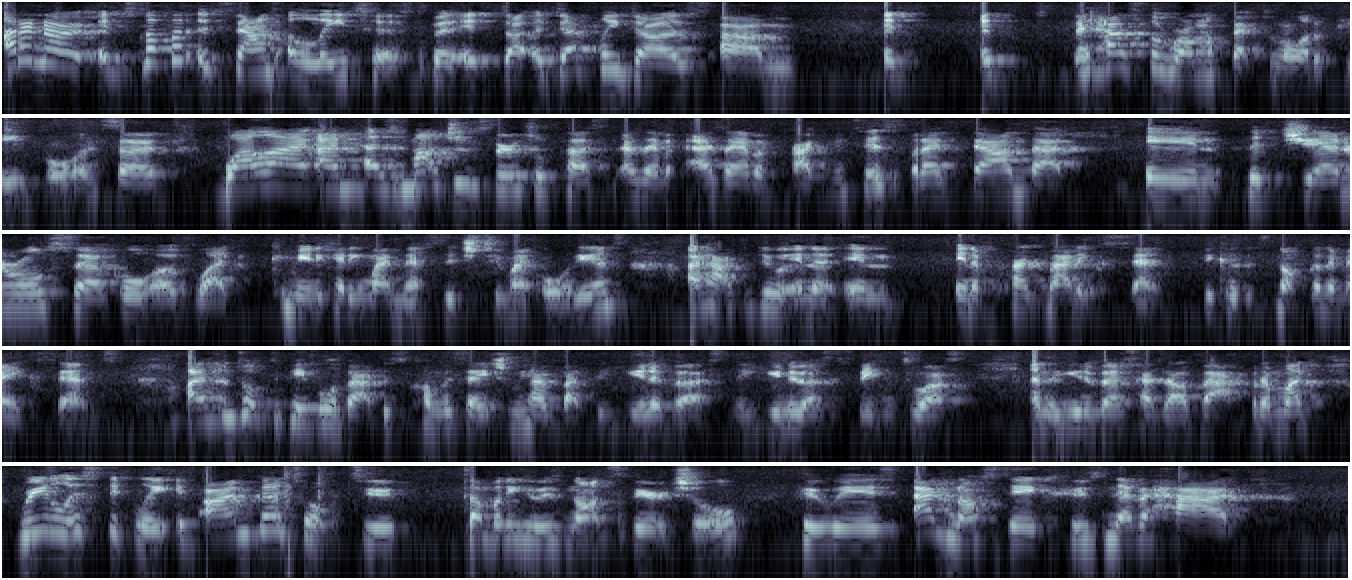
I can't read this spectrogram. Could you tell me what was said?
I don't know. It's not that it sounds elitist, but it it definitely does. Um, it it it has the wrong effect on a lot of people. And so while I, am as much a spiritual person as, I'm, as I am a pragmatist, but I found that in the general circle of like communicating my message to my audience, I have to do it in a, in, in a pragmatic sense because it's not going to make sense. I often talk to people about this conversation we have about the universe, and the universe is speaking to us, and the universe has our back. But I'm like, realistically, if I'm going to talk to somebody who is not spiritual, who is agnostic, who's never had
